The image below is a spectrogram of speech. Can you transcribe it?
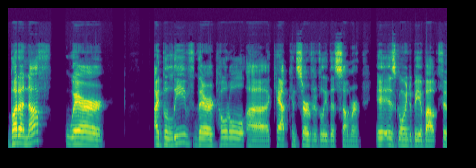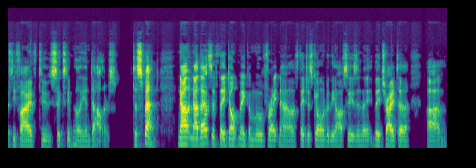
but enough where I believe their total uh, cap conservatively this summer is going to be about 55 to 60 million dollars to spend. Now, now that's if they don't make a move right now. If they just go into the offseason, they they try to um,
